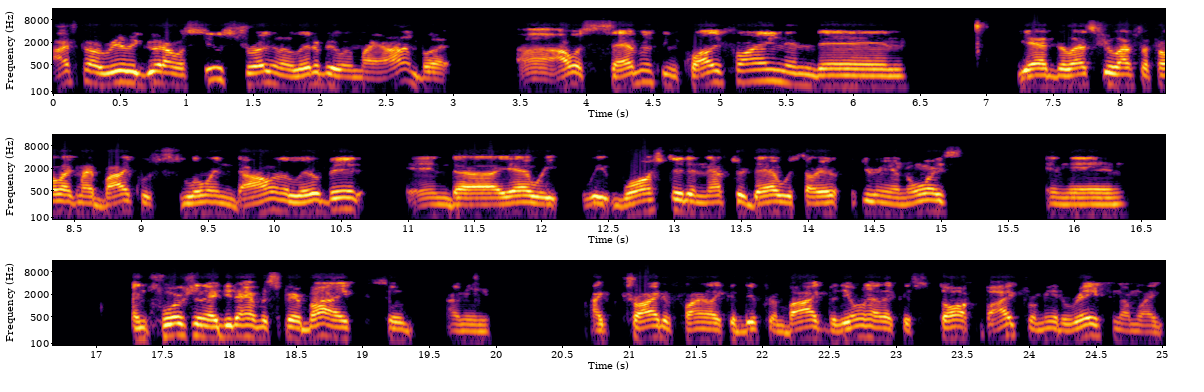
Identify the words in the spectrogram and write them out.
I felt really good. I was still struggling a little bit with my arm, but uh, I was seventh in qualifying, and then yeah, the last few laps I felt like my bike was slowing down a little bit, and uh, yeah, we we washed it, and after that we started hearing a noise, and then unfortunately I didn't have a spare bike, so I mean. I tried to find like a different bike, but they only had like a stock bike for me to race, and I'm like,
